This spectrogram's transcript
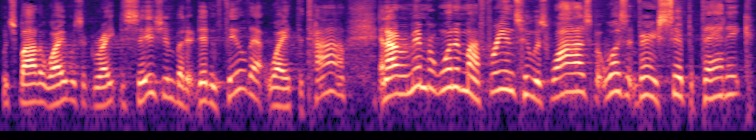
which, by the way, was a great decision, but it didn't feel that way at the time. And I remember one of my friends who was wise but wasn't very sympathetic.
